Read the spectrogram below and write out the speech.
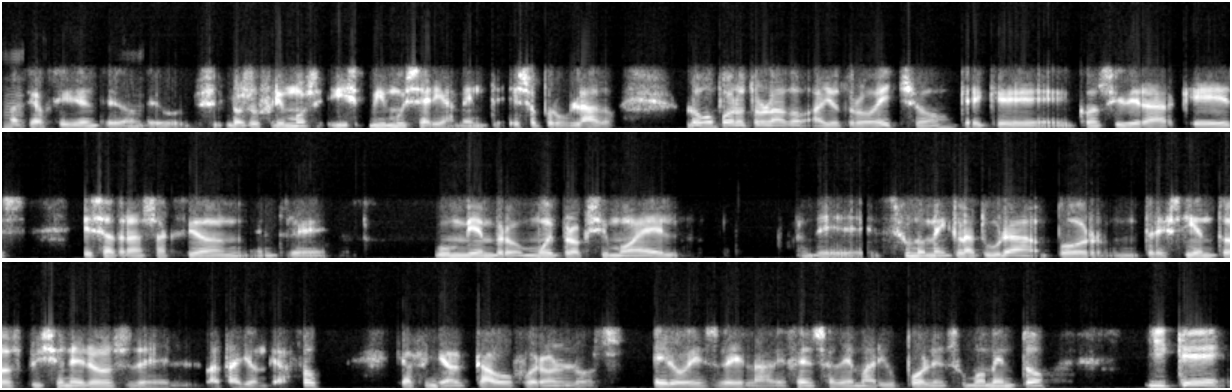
mm. hacia Occidente, donde lo sufrimos y, muy seriamente. Eso por un lado. Luego, por otro lado, hay otro hecho que hay que considerar, que es esa transacción entre un miembro muy próximo a él de su nomenclatura por 300 prisioneros del batallón de Azov, que al fin y al cabo fueron los héroes de la defensa de Mariupol en su momento y que,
